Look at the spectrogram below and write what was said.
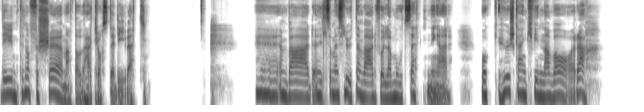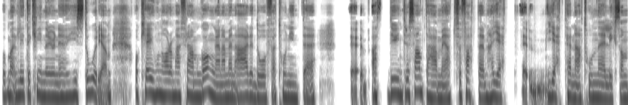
det är ju inte något förskönat av det här klosterlivet. Eh, en värld, som en sluten värld full av motsättningar. Och hur ska en kvinna vara? Och man, lite kvinnor i historien. Okej, okay, hon har de här framgångarna, men är det då för att hon inte... Eh, att det är ju intressant det här med att författaren har gett gett henne att hon är liksom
